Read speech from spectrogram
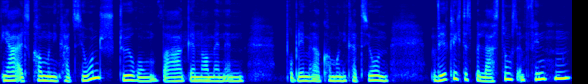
ja als Kommunikationsstörung wahrgenommenen Probleme in der Kommunikation. Wirklich das Belastungsempfinden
